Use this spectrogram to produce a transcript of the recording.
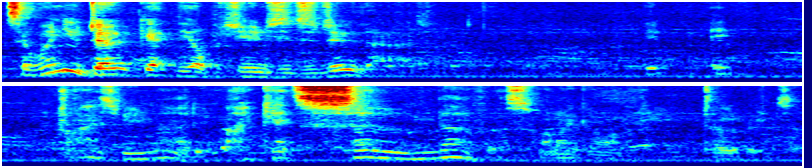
So when you don't get the opportunity to do that, it, it drives me mad. I get so nervous when I go on a television set.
